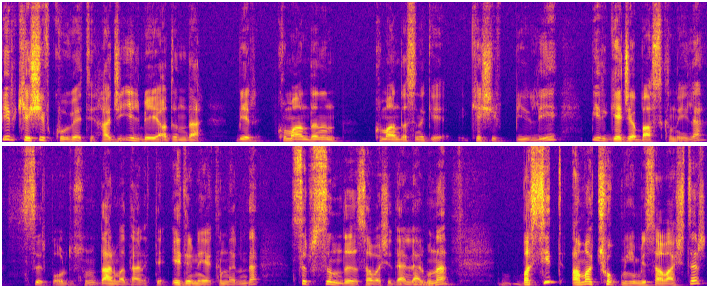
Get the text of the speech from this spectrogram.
Bir keşif kuvveti Hacı İlbey adında bir kumandanın kumandasındaki keşif birliği bir gece baskınıyla Sırp ordusunu darmadağın etti. Edirne yakınlarında Sırp sındığı savaşı derler buna. Basit ama çok mühim bir savaştır.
